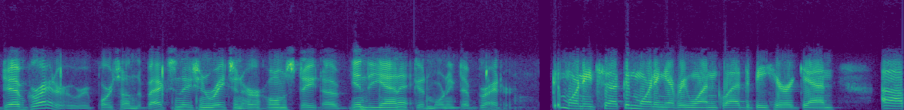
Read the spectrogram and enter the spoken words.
Deb Grider, who reports on the vaccination rates in her home state of Indiana. Good morning, Deb Grider. Good morning, Chuck. Good morning, everyone. Glad to be here again. Uh,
